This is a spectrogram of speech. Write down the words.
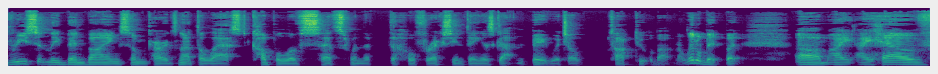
recently been buying some cards, not the last couple of sets when the, the whole Phyrexian thing has gotten big, which I'll talk to about in a little bit. But um, I I have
